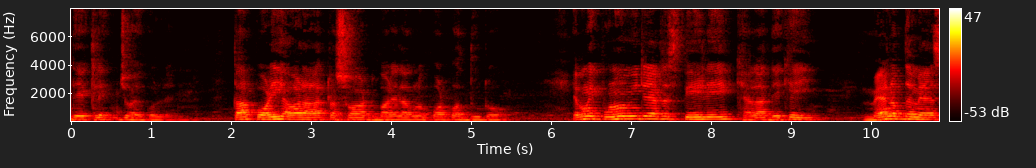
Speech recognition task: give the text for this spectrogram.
দেখলেন, জয় করলেন। তারপরেই আবার আর একটা শট বাড়ে লাগল পরপর দুটো। এবং এই পনেরো মিনিটের একটা স্পেলে খেলা দেখেই ম্যান অফ দ্য ম্যাচ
